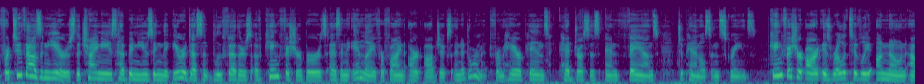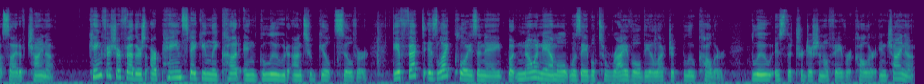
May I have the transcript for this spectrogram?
For 2,000 years, the Chinese have been using the iridescent blue feathers of kingfisher birds as an inlay for fine art objects and adornment, from hairpins, headdresses, and fans to panels and screens. Kingfisher art is relatively unknown outside of China. Kingfisher feathers are painstakingly cut and glued onto gilt silver. The effect is like cloisonne, but no enamel was able to rival the electric blue color. Blue is the traditional favorite color in China.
